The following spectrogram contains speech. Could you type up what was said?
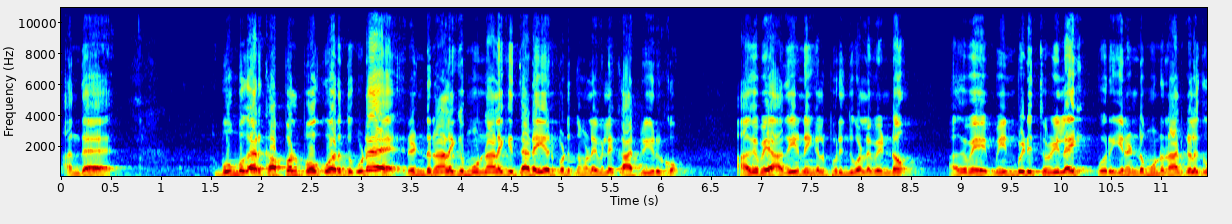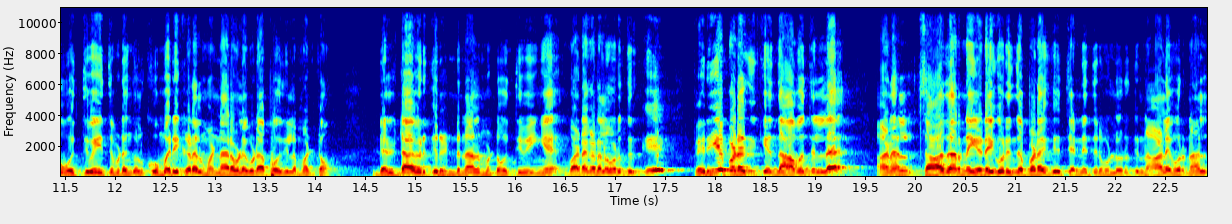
அந்த பூம்புகார் கப்பல் போக்குவரத்து கூட ரெண்டு நாளைக்கு மூணு நாளைக்கு தடை ஏற்படுத்தும் அளவிலே காற்று இருக்கும். ஆகவே அதையும் நீங்கள் புரிந்து கொள்ள வேண்டும். ஆகவே மீன்பிடி தொழிலை ஒரு இரண்டு மூன்று நாட்களுக்கு ஒத்தி வைத்து விடுங்கள். குமரி கடல் மன்னார் வளைகுடா பகுதியில் மட்டும். டெல்டாவிற்கு ரெண்டு நாள் மட்டும் ஒத்தி வைங்க. வடகடலோரத்திற்கு பெரிய படகுக்கு எந்த ஆபத்து இல்லை. ஆனால் சாதாரண எடை குறைந்த படகு சென்னை திருவள்ளூருக்கு நாளை ஒரு நாள்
